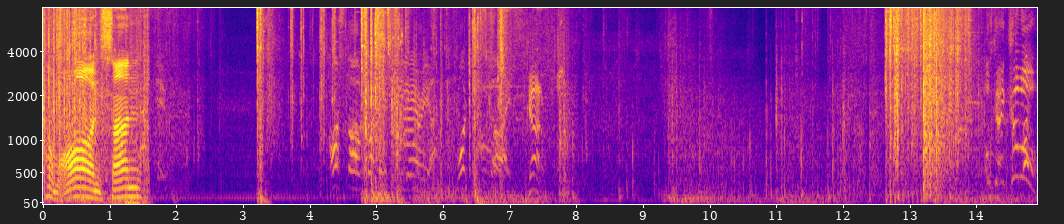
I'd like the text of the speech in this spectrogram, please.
Come on, son. Hostile dropping into the area. Watch the skies. Got him. Okay, come on.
